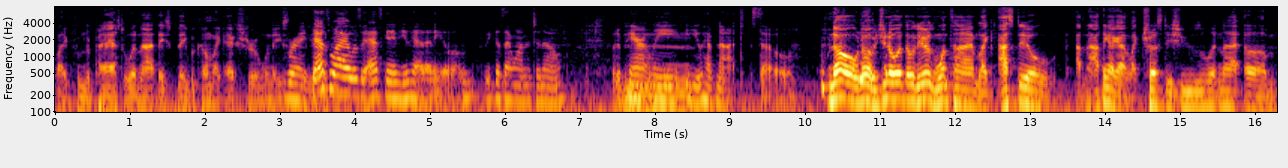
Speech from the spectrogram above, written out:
like from the past or whatnot, they they become like extra when they right. That's why I was asking if you had any of them because I wanted to know. But apparently Mm. you have not. So No, no, but you know what though? There was one time like I still, I, I think I got like trust issues or whatnot. Um,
